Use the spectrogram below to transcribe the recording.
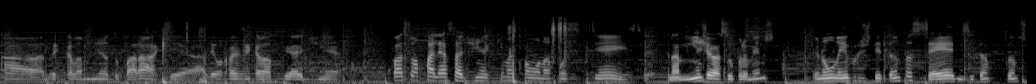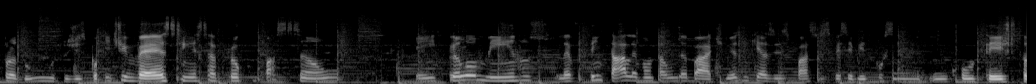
a, daquela menina do Pará, que é a Leona faz aquela piadinha faço uma palhaçadinha aqui, mas com a mão na consciência. Na minha geração, pelo menos, eu não lembro de ter tantas séries e tantos produtos disso, porque tivessem essa preocupação em, pelo menos, tentar levantar um debate, mesmo que às vezes passe despercebido por ser um, um contexto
